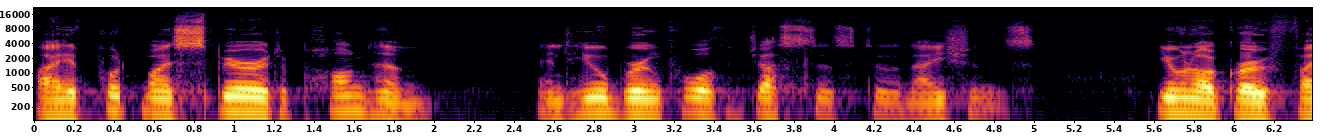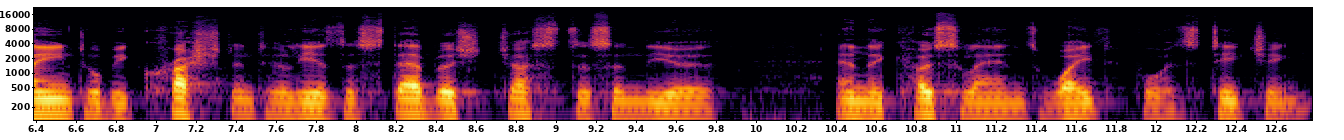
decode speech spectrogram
I have put my spirit upon him, and he'll bring forth justice to the nations. He will not grow faint or be crushed until he has established justice in the earth, and the coastlands wait for his teaching.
